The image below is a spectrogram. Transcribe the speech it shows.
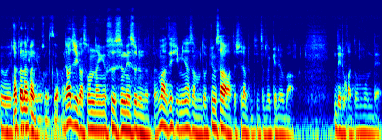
うんなかなかにですよ。ダジがそんなにおすすめするんだったらまあぜひ皆さんもドキュンサーガーって調べていただければ出るかと思うんで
